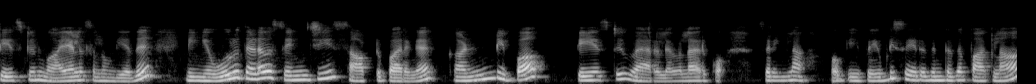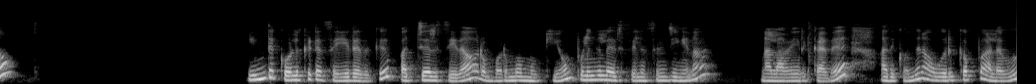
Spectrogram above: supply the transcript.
டேஸ்ட்டுன்னு வாயால் சொல்ல முடியாது. நீங்கள் ஒரு தடவை செஞ்சு சாப்பிட்டு பாருங்கள் கண்டிப்பாக டேஸ்ட்டு வேற லெவலாக இருக்கும். சரிங்களா? ஓகே. இப்போ எப்படி செய்கிறதுன்றத பார்க்கலாம். இந்த கொழுக்கட்டை செய்கிறதுக்கு பச்சரிசி தான் ரொம்ப ரொம்ப முக்கியம். புழுங்கல் அரிசியில் செஞ்சீங்கன்னா, நல்லாவே இருக்காது. அதுக்கு வந்து நான் ஒரு கப் அளவு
